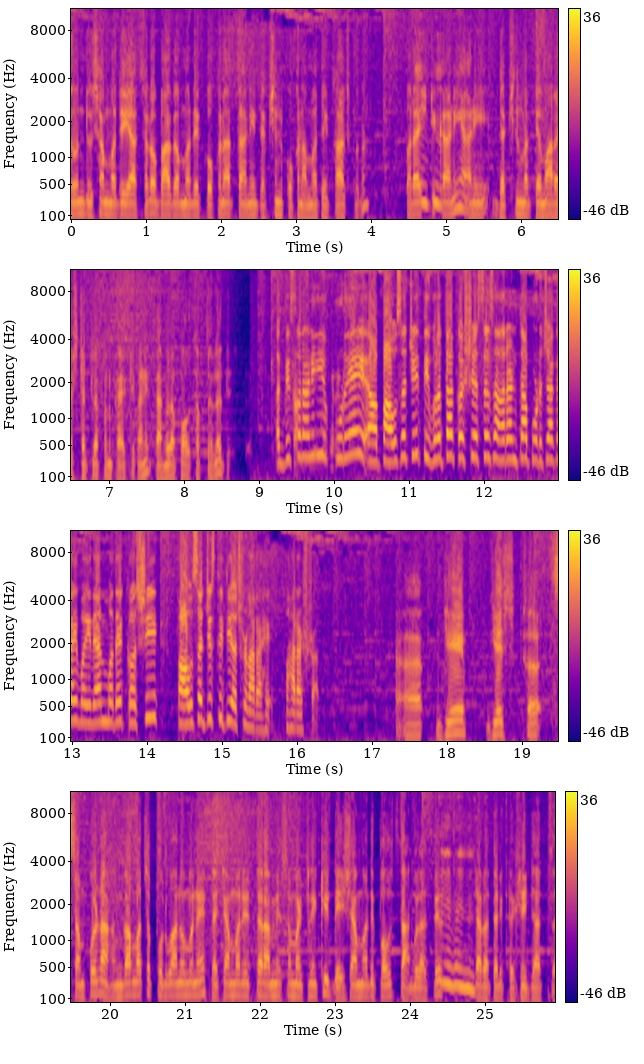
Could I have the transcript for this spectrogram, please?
दोन दिवसांमध्ये या सर्व भागामध्ये कोकणात आणि दक्षिण कोकणामध्ये खास करून बऱ्याच ठिकाणी आणि दक्षिण मध्य महाराष्ट्रातल्या पण काही ठिकाणी चांगला पाऊस आपल्याला दिसतो अगदी सर आणि पुढे पावसाची तीव्रता कशी असेल साधारणतः पुढच्या काही महिन्यांमध्ये कशी पावसाची स्थिती असणार आहे महाराष्ट्रात? जे जे संपूर्ण हंगामाचं पूर्वानुमान आहे त्याच्यामध्ये तर आम्ही असं म्हटलं की देशामध्ये पाऊस चांगला असेल सरासरीपेक्षा जास्त.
